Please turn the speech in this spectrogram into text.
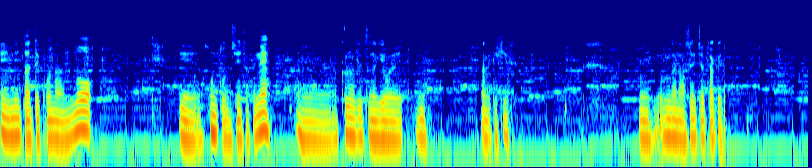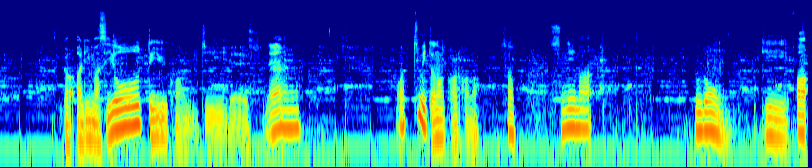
えメタテコナンの、えー、本当の新作ね、えー、黒鉄の行営、ね、なんだっけ、ね、読み仮名忘れちゃったけど、がありますよっていう感じですね。あっち見たなんかあるかな。さ、シネマ、フロンティア、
